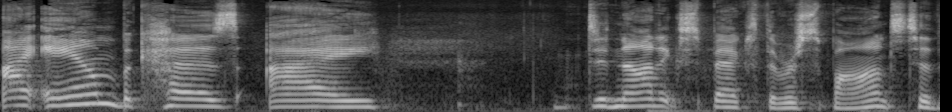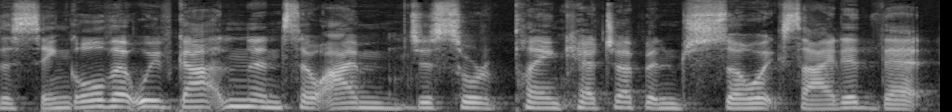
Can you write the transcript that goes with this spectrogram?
I am because I did not expect the response to the single that we've gotten, and so I'm just sort of playing catch up and so excited that.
